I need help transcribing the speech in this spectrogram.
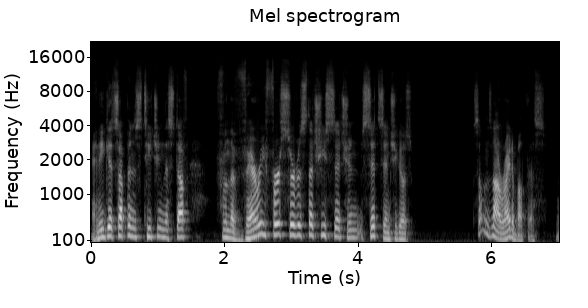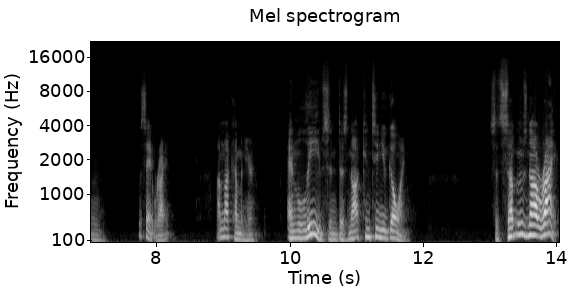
and he gets up and is teaching this stuff. From the very first service that she sits in, sits in she goes, "Something's not right about this. Hmm. This ain't right. I'm not coming here," and leaves and does not continue going. Said something's not right.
